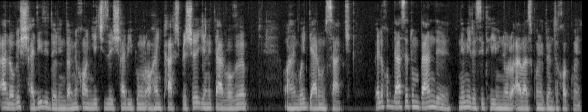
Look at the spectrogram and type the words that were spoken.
علاقه شدیدی دارین و می‌خواین یه چیز شبیه به اون آهنگ پخش بشه یعنی در واقع آهنگای در اون سبک. ولی خب دستتون بنده نمی‌رسید هی اینا رو عوض کنید و انتخاب کنید.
